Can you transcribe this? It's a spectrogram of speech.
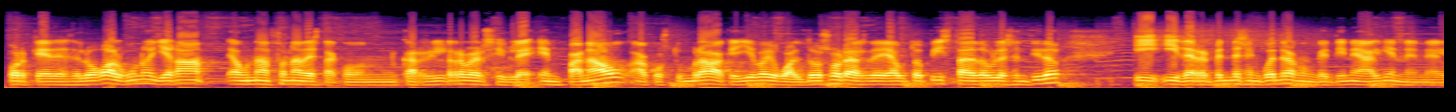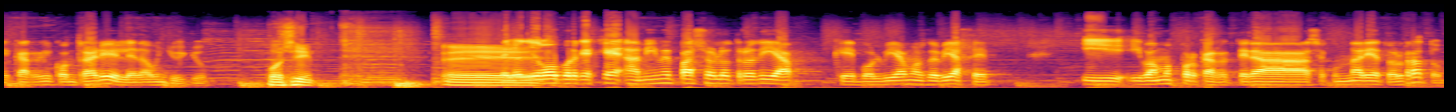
porque desde luego alguno llega a una zona de esta con carril reversible empanado, acostumbrado a que lleva igual dos horas de autopista de doble sentido. Y, y de repente se encuentra con que tiene a alguien en el carril contrario y le da un yuyu. Pues sí. Eh, Te lo digo porque es que a mí me pasó el otro día que volvíamos de viaje y íbamos por carretera secundaria todo el rato.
